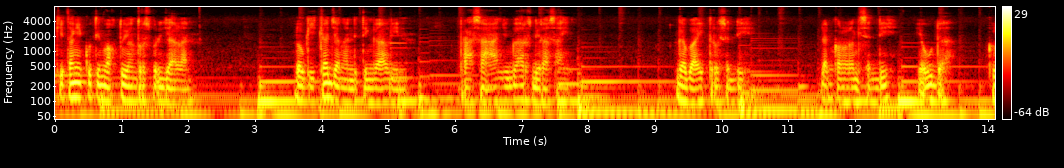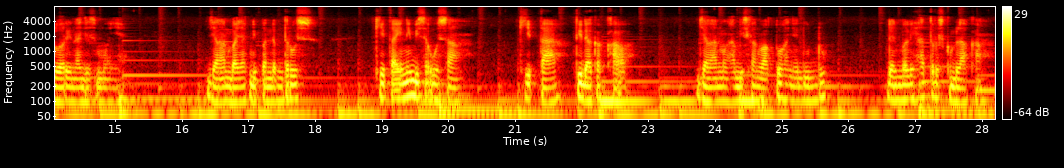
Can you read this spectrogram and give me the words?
kita ngikutin waktu yang terus berjalan. Logika jangan ditinggalin perasaan juga harus dirasain. Gak baik terus sedih. Dan kalau lagi sedih, ya udah, keluarin aja semuanya. Jangan banyak dipendem terus. Kita ini bisa usang. Kita tidak kekal. Jangan menghabiskan waktu hanya duduk dan melihat terus ke belakang.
